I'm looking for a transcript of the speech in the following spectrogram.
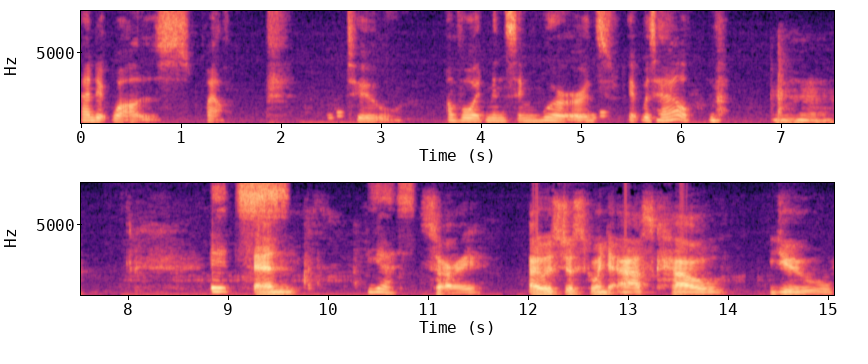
And it was, well, to avoid mincing words, it was hell. hmm It's. And Yes. sorry, I was just going to ask how you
